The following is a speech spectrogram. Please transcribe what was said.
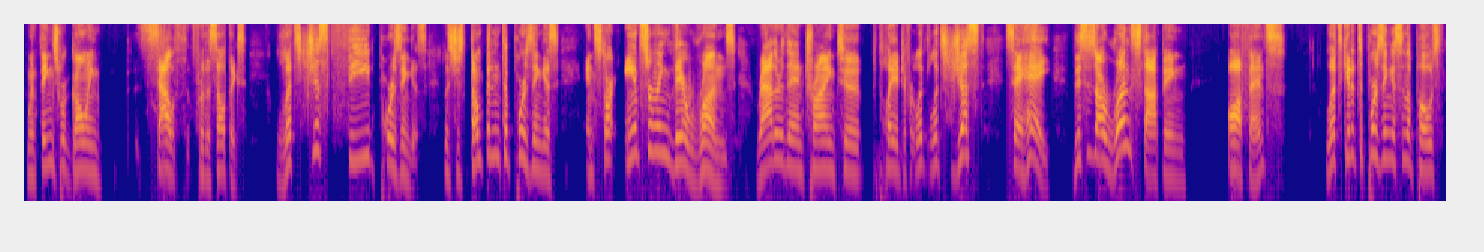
when things were going south for the Celtics, let's just feed Porzingis. Let's just dump it into Porzingis and start answering their runs rather than trying to play a different. Let, let's just say, hey, this is our run stopping offense. Let's get it to Porzingis in the post.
